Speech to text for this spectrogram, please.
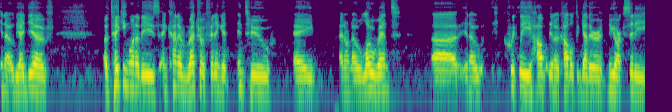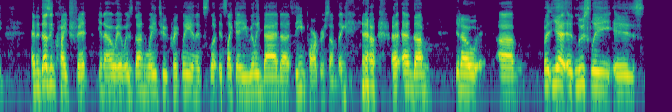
you know, the idea of of taking one of these and kind of retrofitting it into a, I don't know, low rent, uh, you know, quickly hobble, you know, cobbled together New York City, and it doesn't quite fit you know it was done way too quickly and it's it's like a really bad uh, theme park or something you know and um you know um but yeah it loosely is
